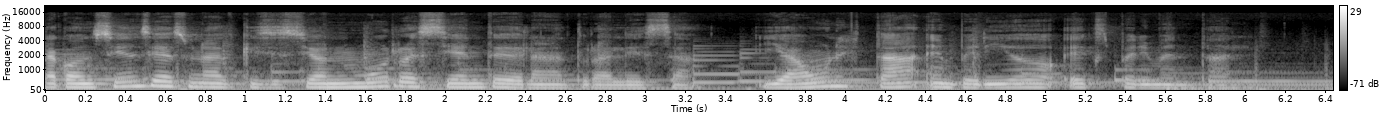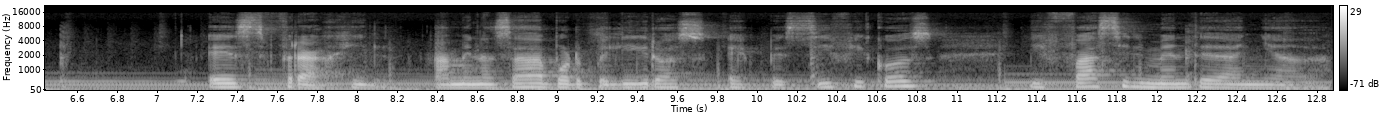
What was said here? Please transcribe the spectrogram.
La conciencia es una adquisición muy reciente de la naturaleza y aún está en periodo experimental. Es frágil, amenazada por peligros específicos y fácilmente dañada.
